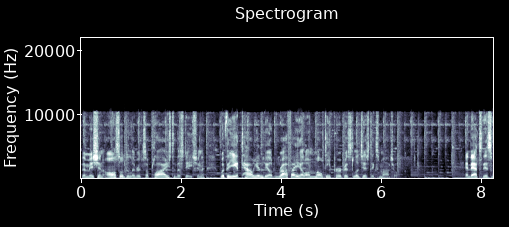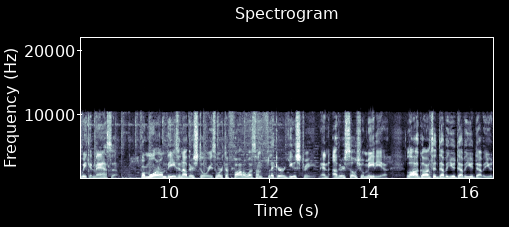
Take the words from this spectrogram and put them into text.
The mission also delivered supplies to the station with the Italian-built Raffaello multi-purpose logistics module. And that's this week at NASA. For more on these and other stories or to follow us on Flickr, Ustream, and other social media, log on to www.nasa.gov.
